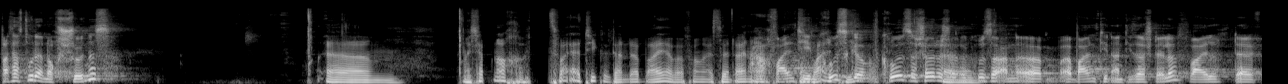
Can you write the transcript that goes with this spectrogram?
Was hast du denn noch Schönes? Ähm, ich habe noch zwei Artikel dann dabei, aber fangen wir erst mit einem an. Ach, Valentin, Valentin. Grüße, Grüße, schöne, schöne ähm. Grüße an äh, Valentin an dieser Stelle, weil der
